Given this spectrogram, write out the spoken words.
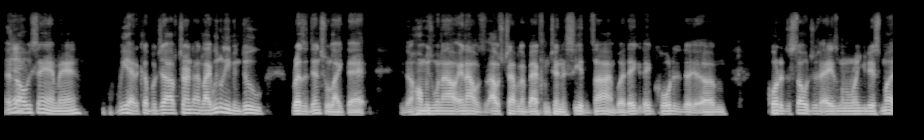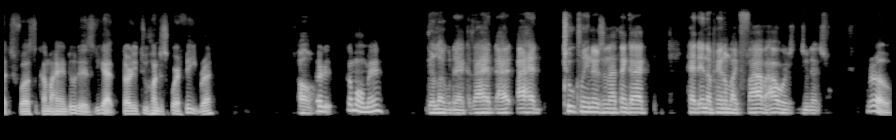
That's Yeah. all we saying, man. We had a couple jobs turned out like we don't even do residential like that. The homies went out, and I was I was traveling back from Tennessee at the time, but they they quoted the um quoted the soldiers, "Hey, it's gonna run you this much for us to come out here and do this. You got thirty two hundred square feet, bruh. Oh, 30, come on, man. good luck with that. Cause I had I had, I had two cleaners and I think I had to end up paying them like five hours to do that. Bro.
